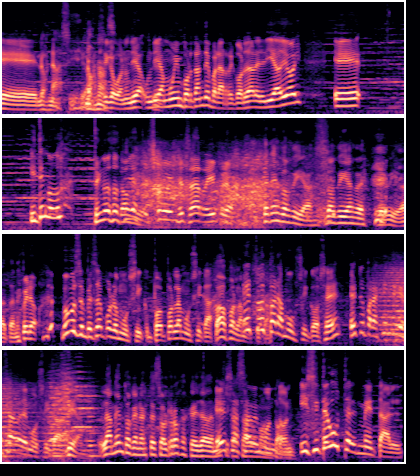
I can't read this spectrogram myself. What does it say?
eh, los nazis. Los Así nazis. que bueno, un día, un día muy importante para recordar el día de hoy. Y tengo dos, tengo dos, Dos días días. que yo voy a empezar a reír, pero... Tenés dos días, dos días de, de vida tenés. Pero vamos a empezar por lo músico, por, por la música. Vamos por la Esto música. es para músicos, ¿eh? Esto es para gente que sabe de música. Bien, lamento que no esté Sol Rojas, que ella de música Ella sabe un montón. Y si te gusta el metal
